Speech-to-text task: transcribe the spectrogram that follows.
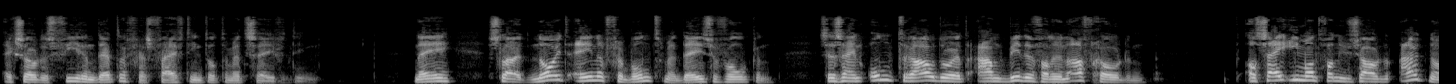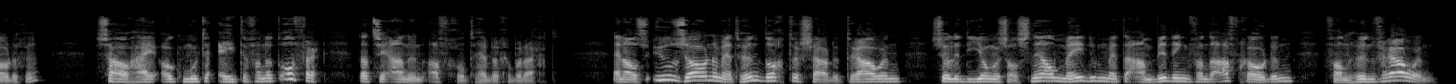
Exodus 34, vers 15 tot en met 17. Nee, sluit nooit enig verbond met deze volken. Ze zijn ontrouw door het aanbidden van hun afgoden. Als zij iemand van u zouden uitnodigen, zou hij ook moeten eten van het offer dat zij aan hun afgod hebben gebracht. En als uw zonen met hun dochters zouden trouwen, zullen die jongens al snel meedoen met de aanbidding van de afgoden van hun vrouwen.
